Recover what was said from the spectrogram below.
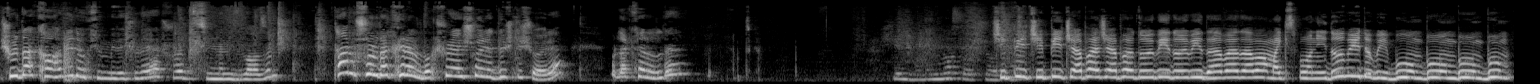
Şurada kahve döktüm bir de şuraya. Şurada silmemiz lazım. Tam şurada kırıldı. Bak şuraya şöyle düştü şöyle. Burada kırıldı. Yaptık. Şimdi bunu nasıl açıyoruz? Çipi çipi çapa çapa dubi dubi daba daba max pony dubi dubi bum bum bum bum.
